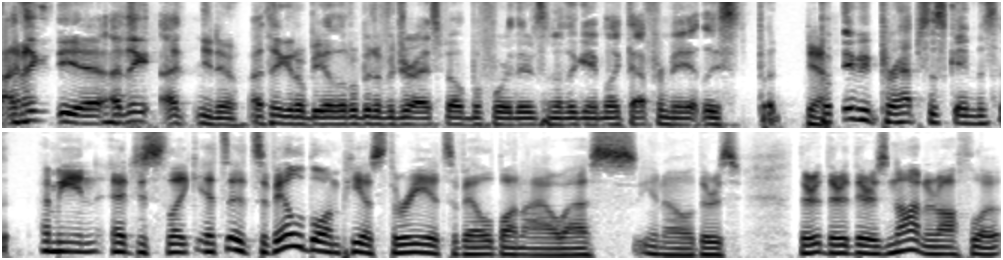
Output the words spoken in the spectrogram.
I And think, yeah, I think, I, you know, I think it'll be a little bit of a dry spell before there's another game like that for me, at least. But, Yeah. but maybe, perhaps this game is it. I mean, it just like it's it's available on PS3. It's available on iOS. You know, there's there there there's not an awful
